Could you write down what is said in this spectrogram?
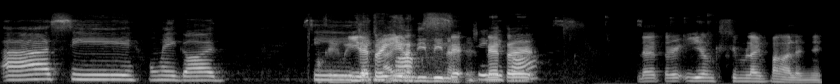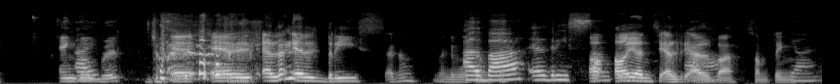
Ah, si... Oh my God. Si... Okay, wait. Letter E lang. Letter, Foxx? letter E yung simula yung pangalan niya. Engelbert? El, El, El, Eldris, ano? Nalimutan ko. Alba? Eldris Oh, something. oh, yun, si Eldri Ah. Alba, something. Yan.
